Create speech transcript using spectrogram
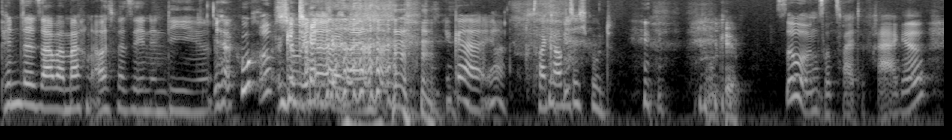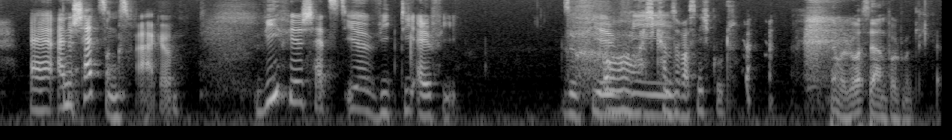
Pinsel sauber machen aus Versehen in die ja, huch. Ups, Getränke. Egal, ja. Verkauft sich gut. Okay. So, unsere zweite Frage. Äh, eine Schätzungsfrage. Wie viel schätzt ihr, wiegt die Elfi? So viel Oh, wie... ich kann sowas nicht gut. Ja, weil du hast ja Antwortmöglichkeiten.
